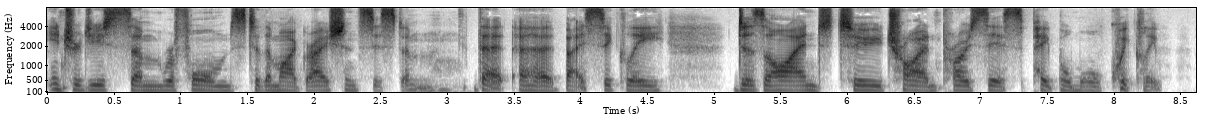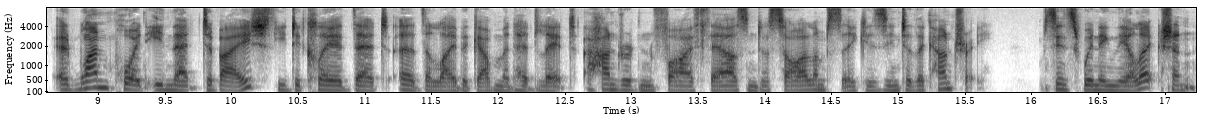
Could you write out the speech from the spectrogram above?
introduced some reforms to the migration system that are basically designed to try and process people more quickly. At one point in that debate, he declared that uh, the Labor government had let 105,000 asylum seekers into the country since winning the election.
